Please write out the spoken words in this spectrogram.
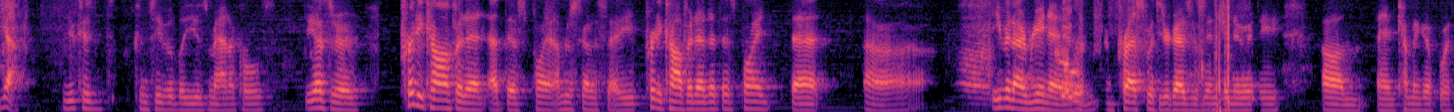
Yeah, you could conceivably use manacles. You guys are pretty confident at this point. I'm just going to say, pretty confident at this point that uh, even Irina is impressed with your guys' ingenuity um, and coming up with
